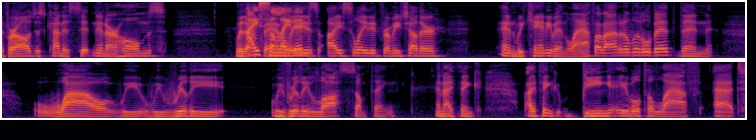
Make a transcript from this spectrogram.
if we're all just kind of sitting in our homes with our Isolated. families, isolated from each other, and we can't even laugh about it a little bit, then wow, we we really we've really lost something. And I think I think being able to laugh at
